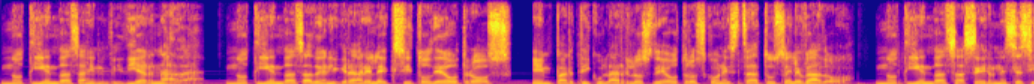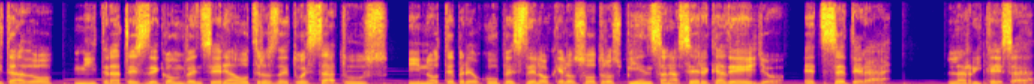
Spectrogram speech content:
No tiendas a envidiar nada. No tiendas a denigrar el éxito de otros, en particular los de otros con estatus elevado. No tiendas a ser necesitado, ni trates de convencer a otros de tu estatus, y no te preocupes de lo que los otros piensan acerca de ello, etc. La riqueza.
